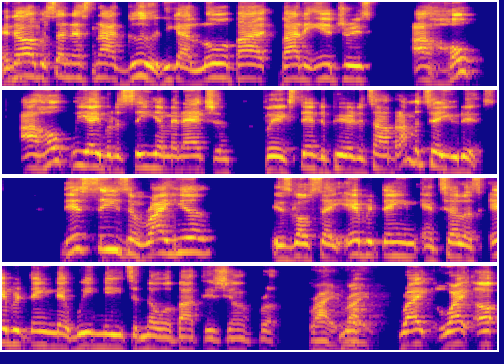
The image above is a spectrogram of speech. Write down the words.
And all of a sudden, that's not good. He got lower body, body injuries. I hope, I hope we able to see him in action for an extended period of time. But I'm gonna tell you this: this season right here is gonna say everything and tell us everything that we need to know about this young brother. Right, right, right, right. Uh,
